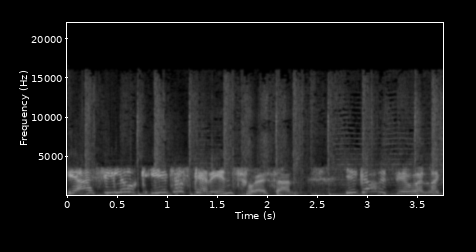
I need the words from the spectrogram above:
Yeah, see, look, you just get into it and you got to do it. Like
